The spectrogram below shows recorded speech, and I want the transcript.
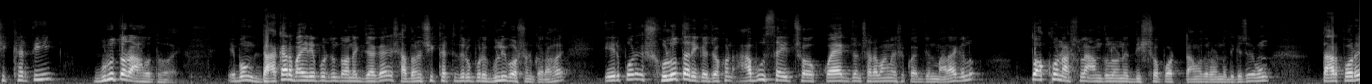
শিক্ষার্থী গুরুতর আহত হয় এবং ঢাকার বাইরে পর্যন্ত অনেক জায়গায় সাধারণ শিক্ষার্থীদের উপরে গুলি বর্ষণ করা হয়। এরপরে ষোলো তারিখে যখন আবু সাইদ সহ কয়েকজন সারা বাংলাদেশে কয়েকজন মারা গেল তখন আসলে আন্দোলনের দৃশ্যপটটা আমাদের অন্যদিকে এবং তারপরে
